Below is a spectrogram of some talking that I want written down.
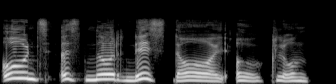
ons is nog nes daai ou klont.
